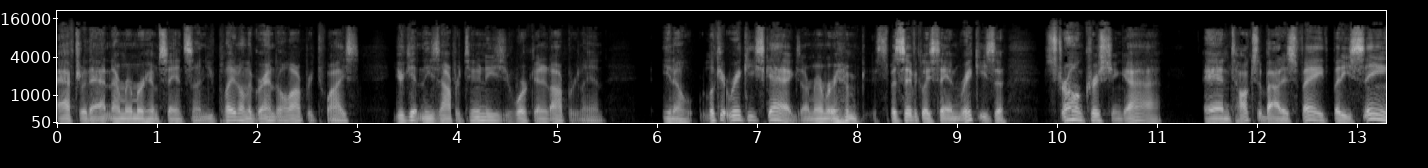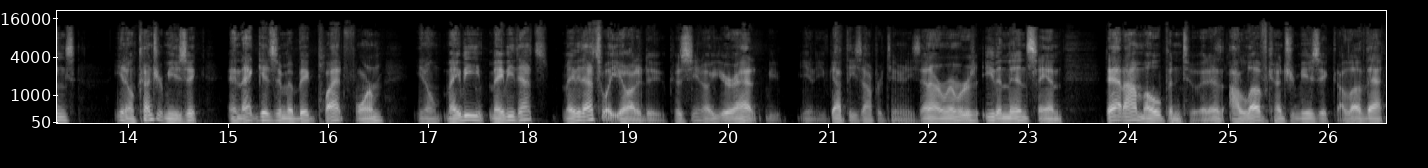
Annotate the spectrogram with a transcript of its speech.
after that, and I remember him saying, "Son, you played on the Grand Ole Opry twice. You're getting these opportunities. You're working at Opryland." you know, look at Ricky Skaggs. I remember him specifically saying Ricky's a strong Christian guy and talks about his faith, but he sings, you know, country music, and that gives him a big platform. You know, maybe maybe that's maybe that's what you ought to do because you know you're at you, you know you've got these opportunities. And I remember even then saying, "Dad, I'm open to it. I love country music. I love that."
